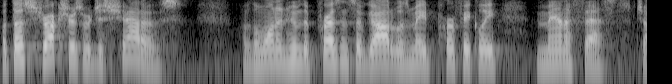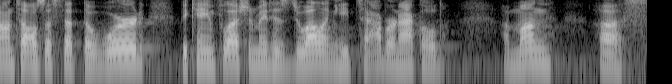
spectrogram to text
But those structures were just shadows of the one in whom the presence of God was made perfectly manifest. John tells us that the Word became flesh and made his dwelling. He tabernacled among us.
